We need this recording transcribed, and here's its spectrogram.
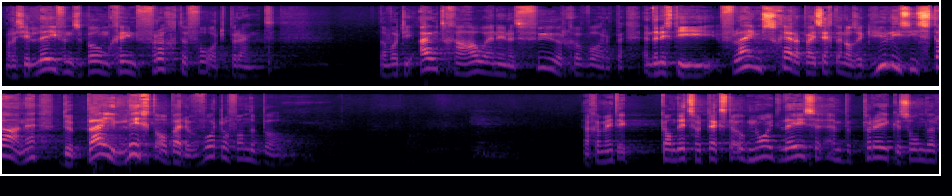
maar als je levensboom geen vruchten voortbrengt, dan wordt hij uitgehouden en in het vuur geworpen. En dan is die vlijmscherp. Hij zegt, en als ik jullie zie staan, hè, de bij ligt al bij de wortel van de boom. Ja, gemeente, ik kan dit soort teksten ook nooit lezen en bepreken zonder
